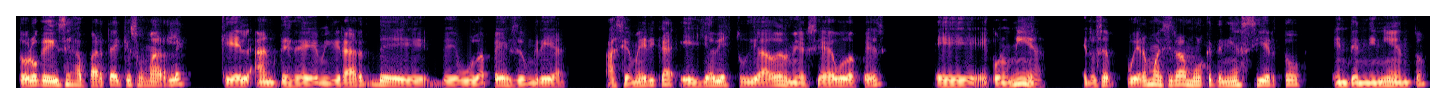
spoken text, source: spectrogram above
Todo lo que dices, aparte hay que sumarle que él antes de emigrar de, de Budapest, de Hungría, hacia América, él ya había estudiado en la Universidad de Budapest eh, economía. Entonces, pudiéramos decir a lo mejor que tenía cierto entendimiento,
